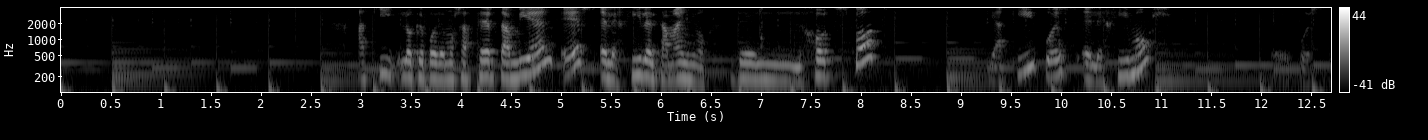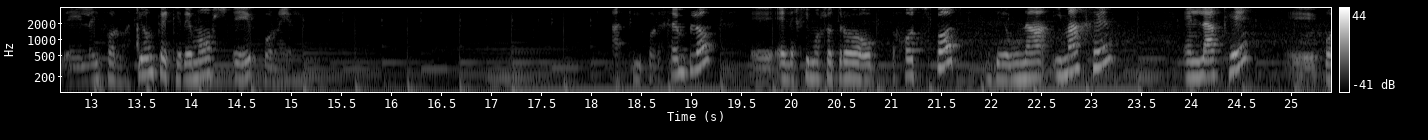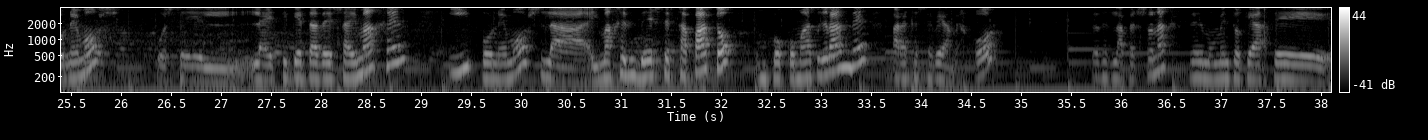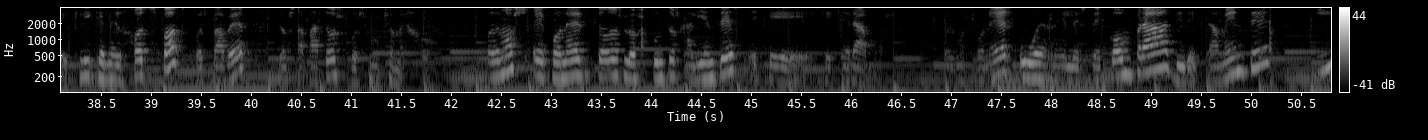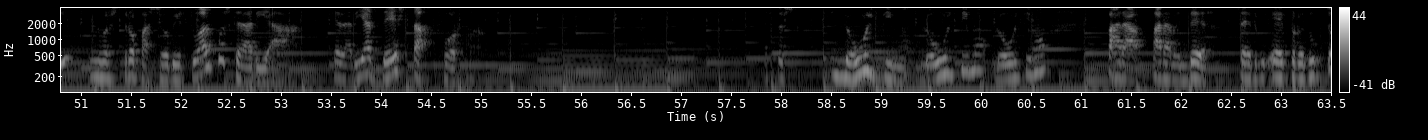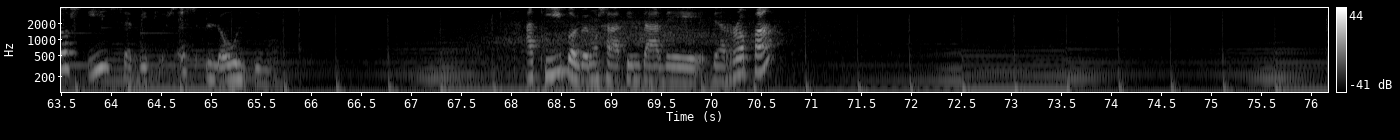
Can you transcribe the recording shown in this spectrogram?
Aquí lo que podemos hacer también es elegir el tamaño del hotspot y aquí pues elegimos pues, eh, la información que queremos eh, poner. Aquí, por ejemplo, eh, elegimos otro hotspot de una imagen en la que ponemos pues, la etiqueta de esa imagen y ponemos la imagen de ese zapato un poco más grande para que se vea mejor. Entonces la persona en el momento que hace clic en el hotspot pues va a ver los zapatos pues mucho mejor podemos eh, poner todos los puntos calientes eh, que, queramos. Podemos poner URLs de compra directamente y nuestro paseo virtual pues quedaría, quedaría de esta forma. Esto es lo último, lo último, lo último para, vender eh, productos y servicios. Es lo último. Aquí volvemos a la tienda de, ropa.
